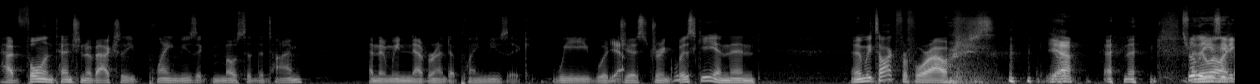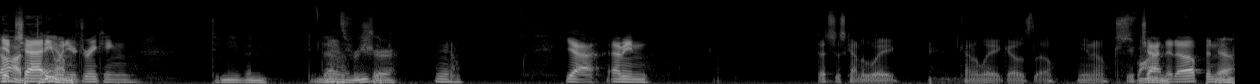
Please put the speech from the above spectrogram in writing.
had full intention of actually playing music most of the time, and then we never end up playing music. We would Yeah. just drink whiskey and then and then we talk for four hours. Yeah, and then it's really then easy like, to get "Ah, chatty when you're drinking. didn't even. Didn't That's for music. sure. Yeah, yeah. I mean, that's just kind of the way, kind of the way it goes, though. You know, you're fine. chatting it up and Yeah,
